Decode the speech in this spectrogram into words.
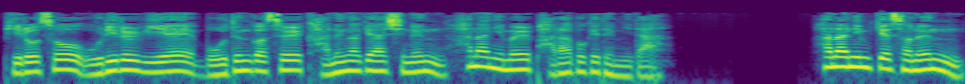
비로소 우리를 위해 모든 것을 가능하게 하시는 하나님을 바라보게 됩니다. 하나님께서는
